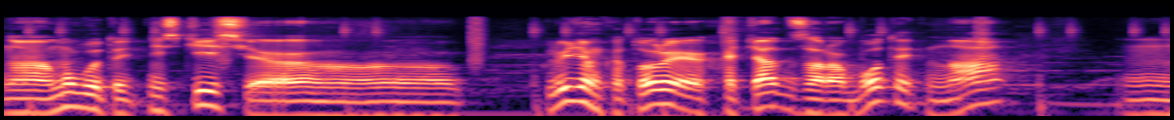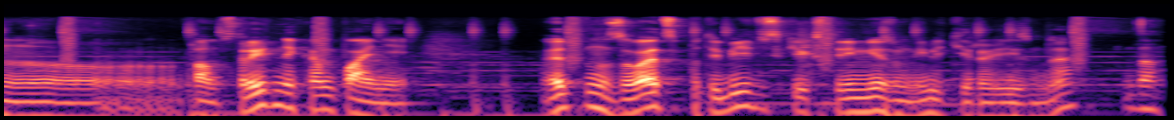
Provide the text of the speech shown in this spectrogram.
э, могут отнестись э, к людям, которые хотят заработать на там, строительной компании. Это называется потребительский экстремизм или терроризм, да? Да.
